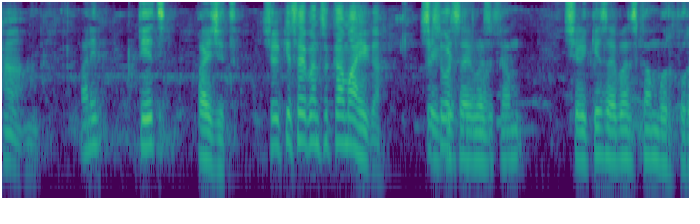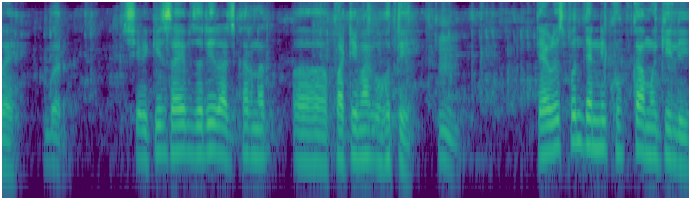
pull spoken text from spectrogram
हां हां. आणि तेच पाहिजेत. शेळके साहेबांचं काम आहे का? कसं शेळके वाटतं साहेबांचं काम शेळके साहेबांचं काम भरपूर आहे? बरं. शेळके साहेब जरी राजकारणात अ, पाठीमागं होते हं. त्यावेळेस पण त्यांनी खूप कामं केली.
